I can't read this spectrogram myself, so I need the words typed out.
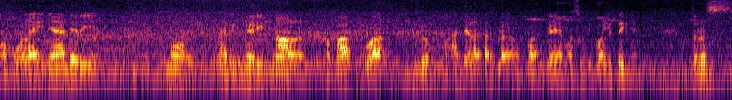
memulainya dari nol. Dari dari nol apa keluar belum ada latar belakang keluarga yang masuk di politik ya. Terus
